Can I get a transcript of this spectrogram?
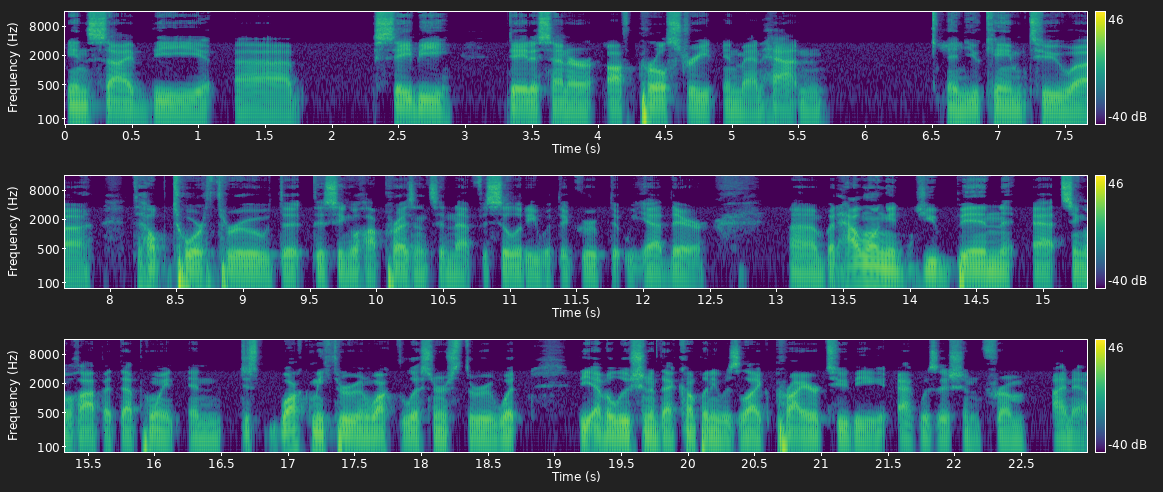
inside the uh, Sabey data center off Pearl Street in Manhattan and you came to uh, to help tour through the, the single hop presence in that facility with the group that we had there. Um, but how long had you been at Single Hop at that point? And just walk me through and walk the listeners through what the evolution of that company was like prior to the acquisition from iNAP.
